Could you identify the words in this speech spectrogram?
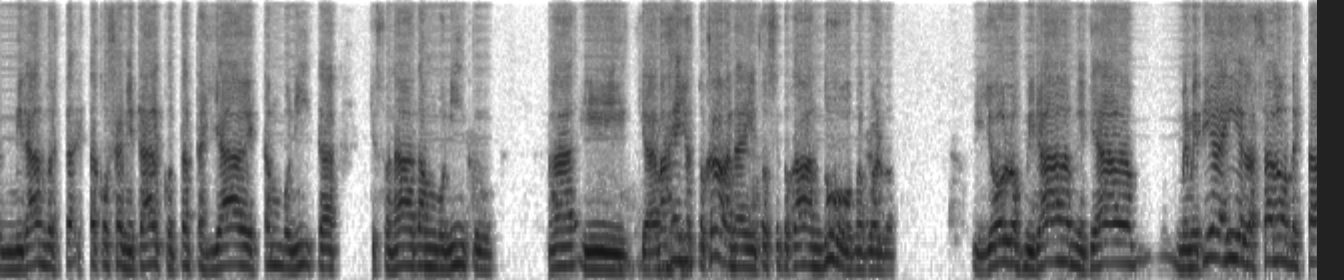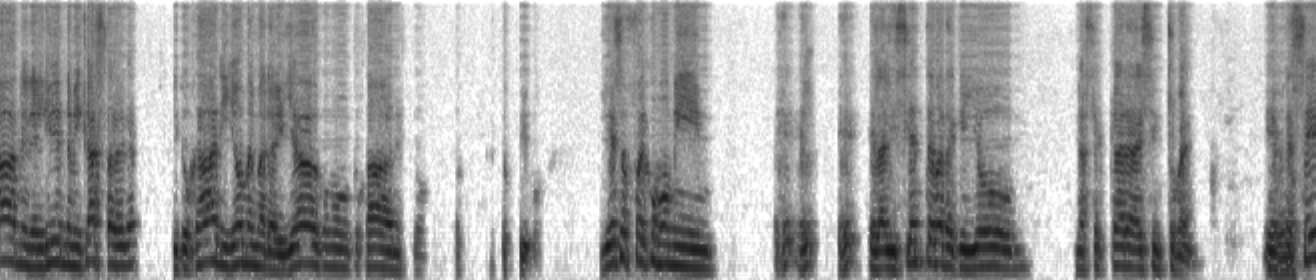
mirando esta, esta cosa de metal con tantas llaves tan bonitas, que sonaba tan bonito, ¿ah? y que además ellos tocaban ahí, entonces tocaban dúos, me acuerdo. Y yo los miraba, me quedaba, me metía ahí en la sala donde estaban, en el living de mi casa, y tocaban, y yo me maravillaba cómo tocaban estos, estos tipos. Y eso fue como mi, el, el, aliciente para que yo me acercara a ese instrumento. Y empecé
